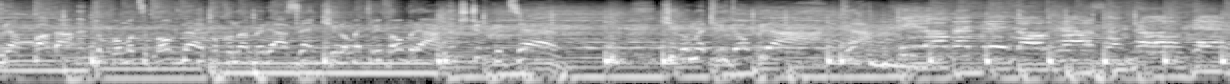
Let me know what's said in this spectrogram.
Brat pada, do pomocy pognaj Pokonamy razem. Kilometry dobra Szczytny cel. Kilometry dobra Tak. Kilometry dobra za krokiem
